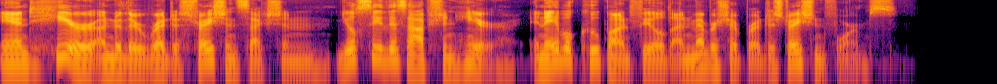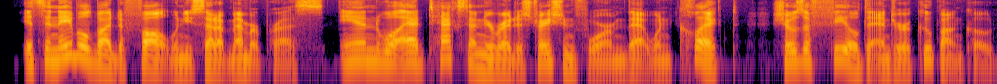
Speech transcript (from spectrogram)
And here, under the registration section, you'll see this option here, Enable Coupon Field on Membership Registration Forms. It's enabled by default when you set up MemberPress, and will add text on your registration form that, when clicked, shows a field to enter a coupon code.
